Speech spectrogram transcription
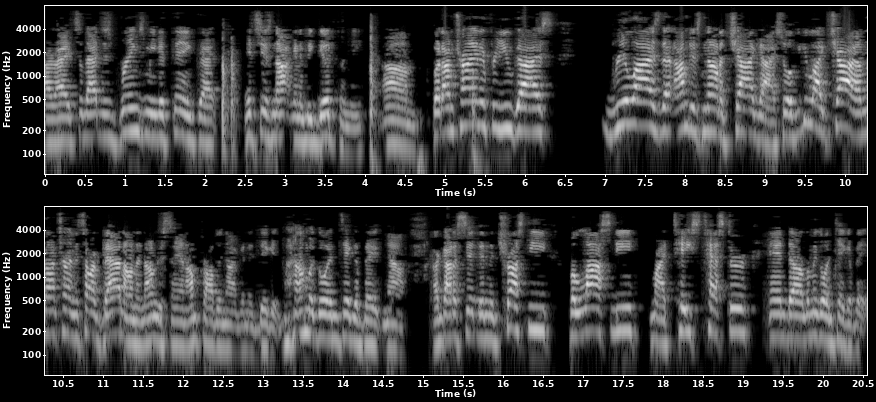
alright? So that just brings me to think that it's just not gonna be good for me. Um, but I'm trying it for you guys realize that I'm just not a chai guy. So if you like chai, I'm not trying to talk bad on it. I'm just saying I'm probably not going to dig it. But I'm going to go ahead and take a vape now. I got to sit in the trusty Velocity, my taste tester, and uh, let me go and take a vape.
